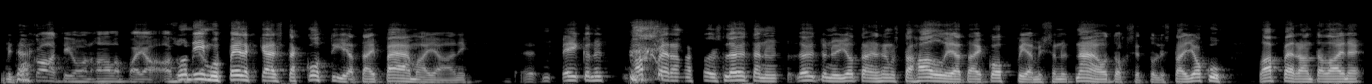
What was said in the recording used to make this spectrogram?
Mitä? Lokaatio on halpa ja asunto. No niin, mutta pelkkää sitä kotia tai päämajaa, niin eikö nyt Lappeenrannasta olisi löytänyt, löytynyt jotain semmoista hallia tai koppia, missä nyt nämä otokset tulisi, tai joku Lappeenrantalainen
